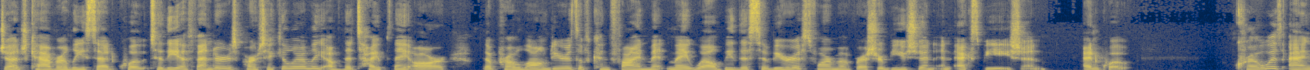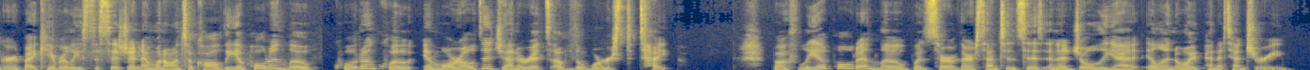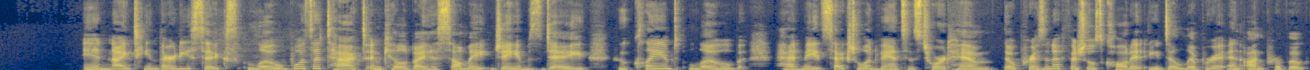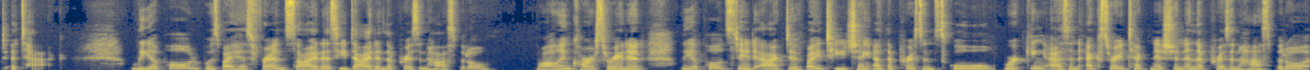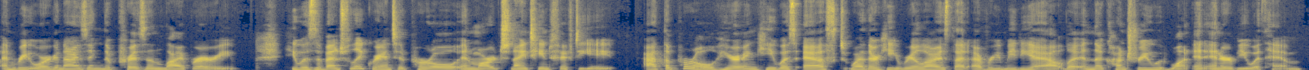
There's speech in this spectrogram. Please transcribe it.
Judge Caverly said, quote, To the offenders, particularly of the type they are, the prolonged years of confinement may well be the severest form of retribution and expiation. End quote. Crowe was angered by Caverly's decision and went on to call Leopold and Loeb quote unquote immoral degenerates of the worst type. Both Leopold and Loeb would serve their sentences in a Joliet, Illinois penitentiary. In 1936, Loeb was attacked and killed by his cellmate James Day, who claimed Loeb had made sexual advances toward him, though prison officials called it a deliberate and unprovoked attack. Leopold was by his friend's side as he died in the prison hospital. While incarcerated, Leopold stayed active by teaching at the prison school, working as an x ray technician in the prison hospital, and reorganizing the prison library. He was eventually granted parole in March 1958. At the parole hearing, he was asked whether he realized that every media outlet in the country would want an interview with him.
